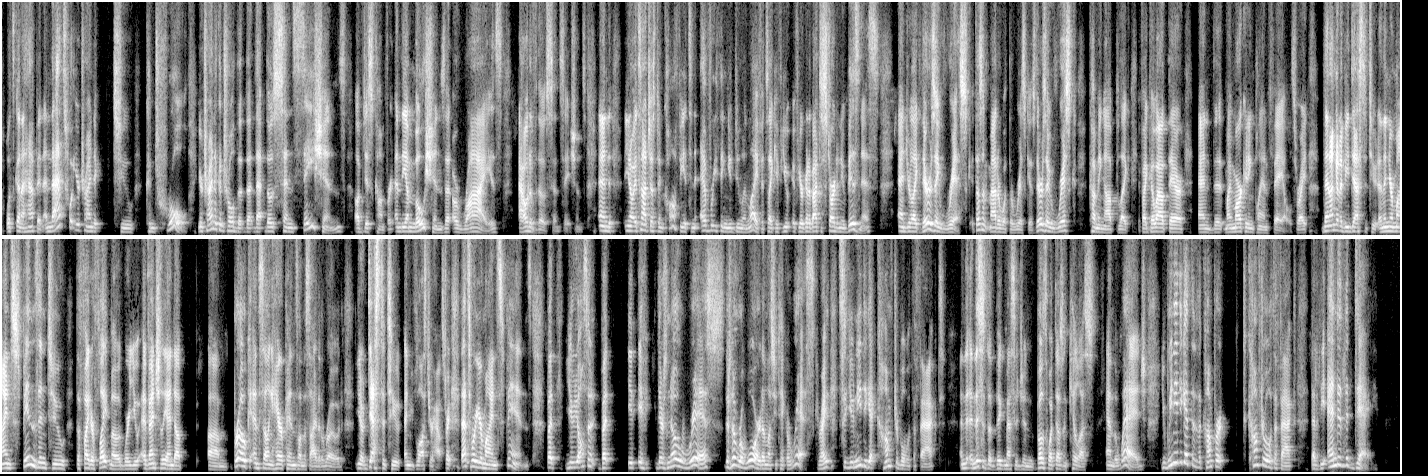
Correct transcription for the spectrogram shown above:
what's going to happen? And that's what you're trying to to control. You're trying to control the, the, that those sensations of discomfort and the emotions that arise out of those sensations. And you know, it's not just in coffee, it's in everything you do in life. It's like if you if you're about to start a new business and you're like there is a risk. It doesn't matter what the risk is. There's a risk coming up like if I go out there and the, my marketing plan fails, right? Then I'm going to be destitute. And then your mind spins into the fight or flight mode where you eventually end up um, broke and selling hairpins on the side of the road, you know, destitute and you've lost your house, right? That's where your mind spins. But you also, but if, if, there's no risk, there's no reward unless you take a risk, right? So you need to get comfortable with the fact, and, and this is the big message in both what doesn't kill us and the wedge. You, we need to get to the comfort, comfortable with the fact that at the end of the day,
